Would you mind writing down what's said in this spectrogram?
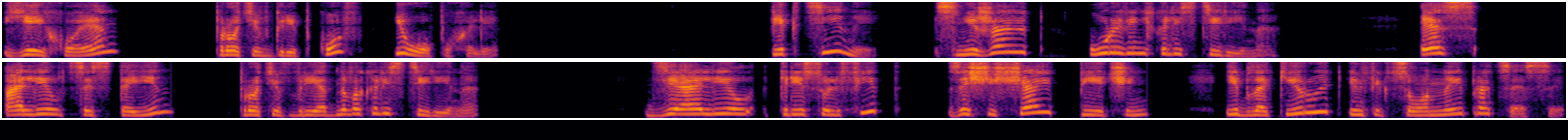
Ейхоэн против грибков и опухоли. Пектины снижают уровень холестерина. С-алилцистеин против вредного холестерина. Диалил-трисульфид защищает печень и блокирует инфекционные процессы.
